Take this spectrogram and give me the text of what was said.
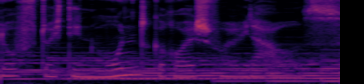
Luft durch den Mund geräuschvoll wieder aus.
